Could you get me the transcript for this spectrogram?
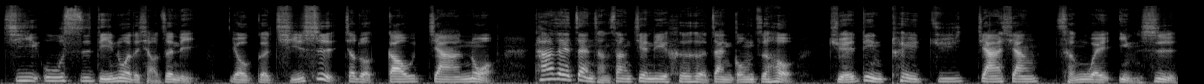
基乌斯迪诺的小镇里，有个骑士叫做高加诺。他在战场上建立赫赫战功之后，决定退居家乡，成为隐士。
